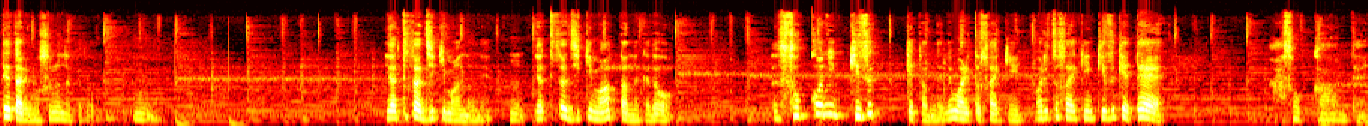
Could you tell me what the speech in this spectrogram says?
てたりもするんだけど、うん、やってた時期もあるのね、うん、やってた時期もあったんだけどそこに気づけたんだよね割と最近。割と最近気づけてあそっかみたいな。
